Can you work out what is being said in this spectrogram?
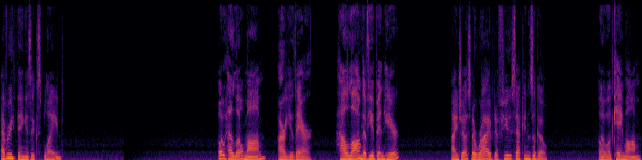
Everything is explained. Oh hello Mom, are you there? How long have you been here? I just arrived a few seconds ago. Oh okay Mom.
